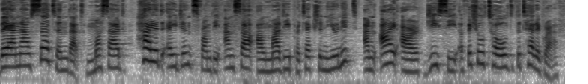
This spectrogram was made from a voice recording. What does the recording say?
They are now certain that Mossad hired agents from the Ansar al Mahdi Protection Unit, an IRGC official told The Telegraph.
